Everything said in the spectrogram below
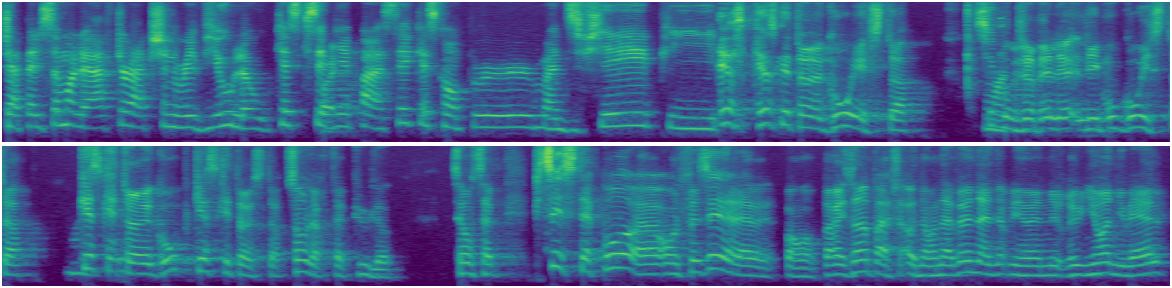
J'appelle ça, moi, le after action review, là, qu'est-ce qui s'est bien passé, qu'est-ce qu'on peut modifier, puis... Qu'est-ce, qu'est-ce qui est un go et stop? Si j'avais les mots go et stop. Qu'est-ce qui est un go puis qu'est-ce qui est un stop? Ça, on ne le refait plus, là. Puis, tu sais, c'était pas. Euh, on le faisait. Euh, bon, par exemple, on avait une, réunion annuelle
